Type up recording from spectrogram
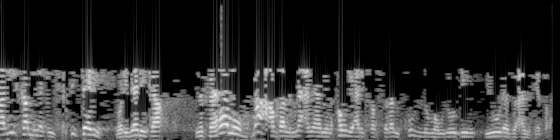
خليقة من الإنسان في التاريخ. ولذلك نفهم بعض المعنى من قول عليه الصلاة والسلام كل مولود يولد على الفطرة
